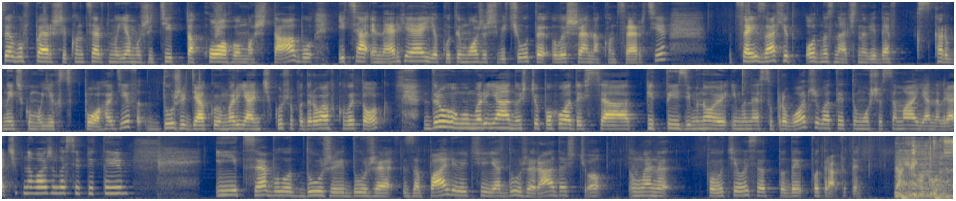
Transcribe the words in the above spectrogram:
Це був перший концерт в моєму житті такого масштабу, і ця енергія, яку ти можеш відчути лише на концерті. Цей захід однозначно війде в скарбничку моїх спогадів. Дуже дякую Мар'янчику, що подарував квиток. Другому Мар'яну, що погодився піти зі мною і мене супроводжувати, тому що сама я навряд чи б наважилася піти. І це було дуже і дуже запалююче. Я дуже рада, що у мене вийшло туди потрапити.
